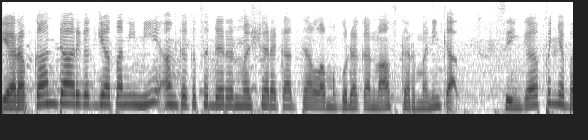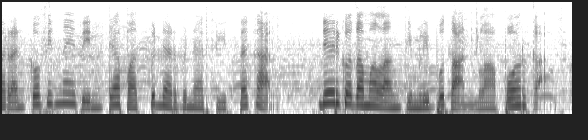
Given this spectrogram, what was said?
Diharapkan dari kegiatan ini, angka kesadaran masyarakat dalam menggunakan masker meningkat, sehingga penyebaran COVID-19 dapat benar-benar ditekan. Dari Kota Malang, Tim Liputan melaporkan.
